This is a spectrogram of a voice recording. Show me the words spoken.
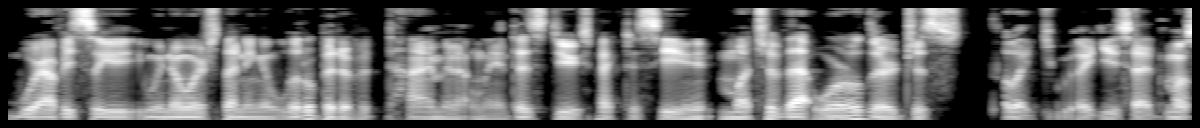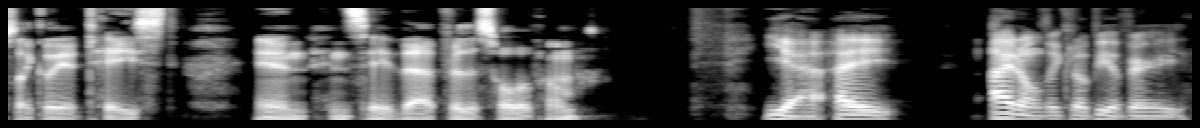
we're obviously we know we're spending a little bit of a time in Atlantis. Do you expect to see much of that world, or just like like you said, most likely a taste and and save that for the solo film? Yeah, I I don't think it'll be a very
